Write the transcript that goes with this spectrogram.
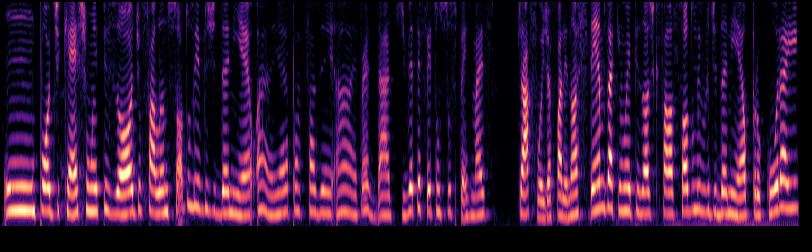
um podcast, um episódio falando só do livro de Daniel. Ah, era para fazer. Ah, é verdade. Devia ter feito um suspense, mas já foi, já falei. Nós temos aqui um episódio que fala só do livro de Daniel. Procura aí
